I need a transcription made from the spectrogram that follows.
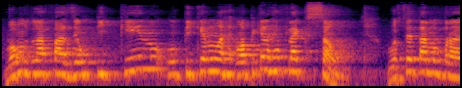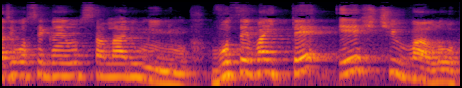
vamos lá fazer um pequeno, um pequeno, uma pequena reflexão. Você está no Brasil, você ganha um salário mínimo. Você vai ter este valor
